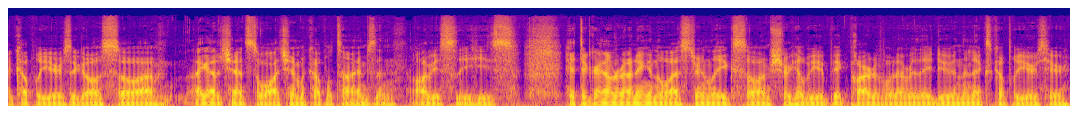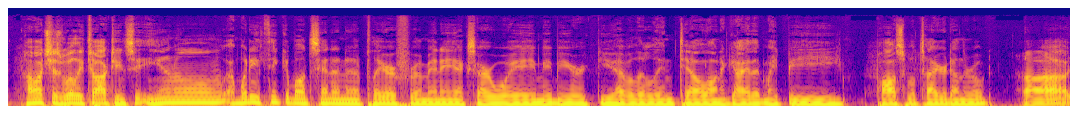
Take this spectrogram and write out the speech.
a couple years ago. So uh, I got a chance to watch him a couple times, and obviously he's hit the ground running in the Western League. So I'm sure he'll be a big part of whatever they do in the next couple years here. How much has Willie talked to you and said, you know, what do you think about sending a player from NAX our way? Maybe, or do you have a little intel on a guy that might be possible Tiger down the road? Uh,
